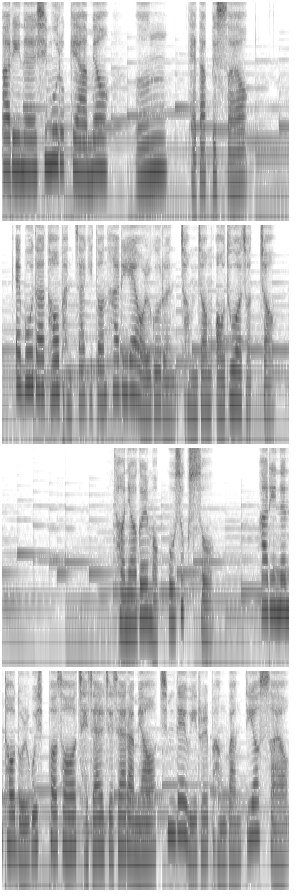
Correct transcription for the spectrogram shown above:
하리는 시무룩해 하며 응 대답했어요. 애보다 더 반짝이던 하리의 얼굴은 점점 어두워졌죠. 저녁을 먹고 숙소. 하리는 더 놀고 싶어서 제잘제잘하며 침대 위를 방방 뛰었어요.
